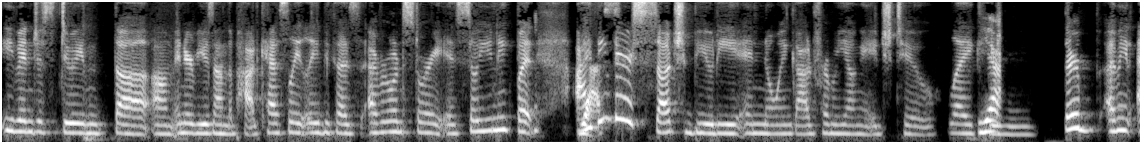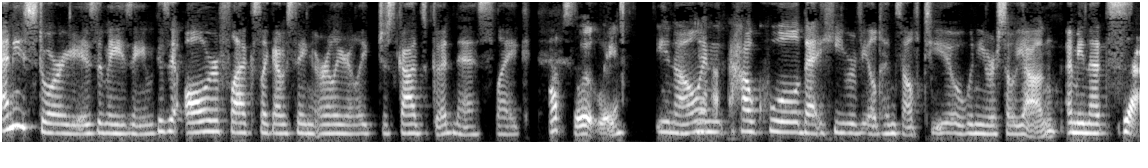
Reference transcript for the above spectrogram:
even just doing the um, interviews on the podcast lately because everyone's story is so unique. But yes. I think there's such beauty in knowing God from a young age too. Like, yeah, there i mean any story is amazing because it all reflects like i was saying earlier like just god's goodness like absolutely you know yeah. and how cool that he revealed himself to you when you were so young i mean that's yeah.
